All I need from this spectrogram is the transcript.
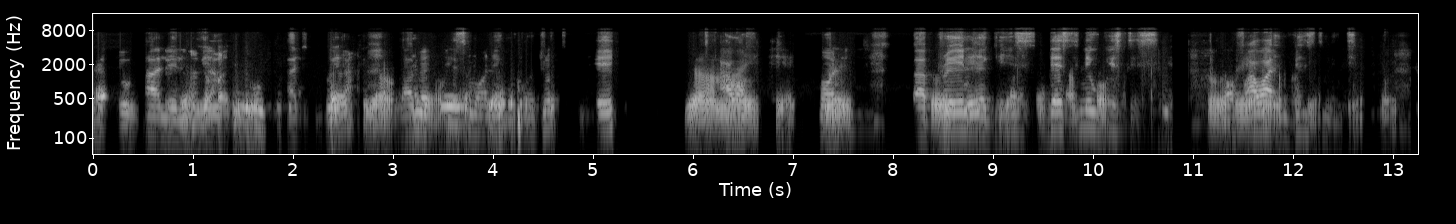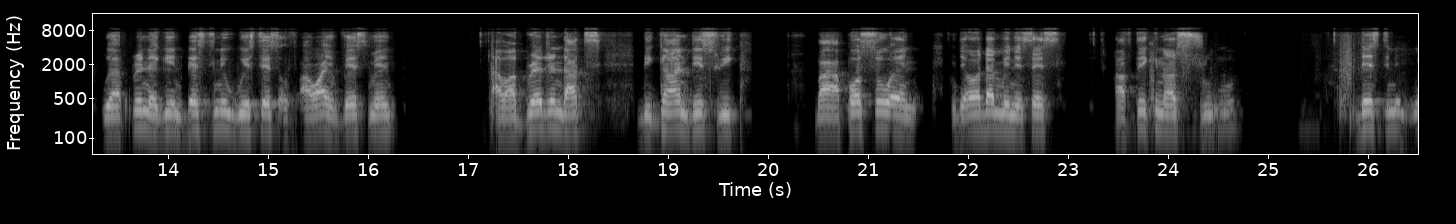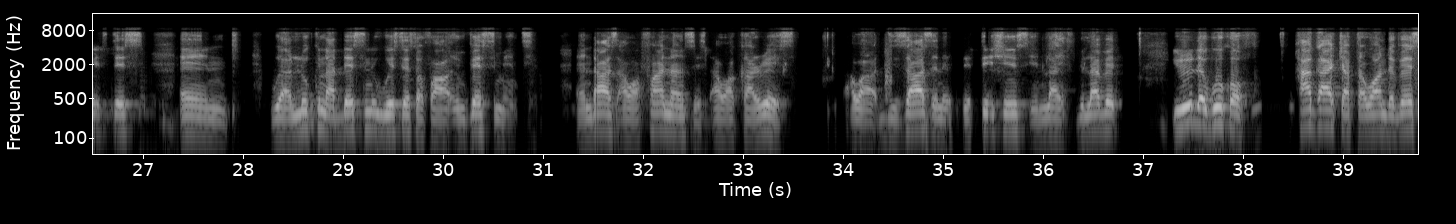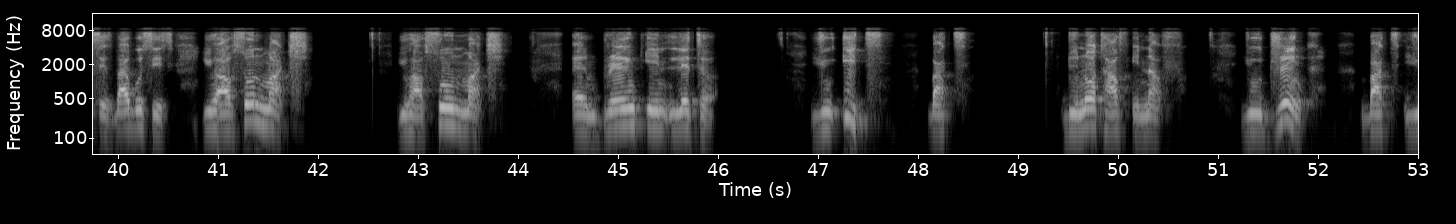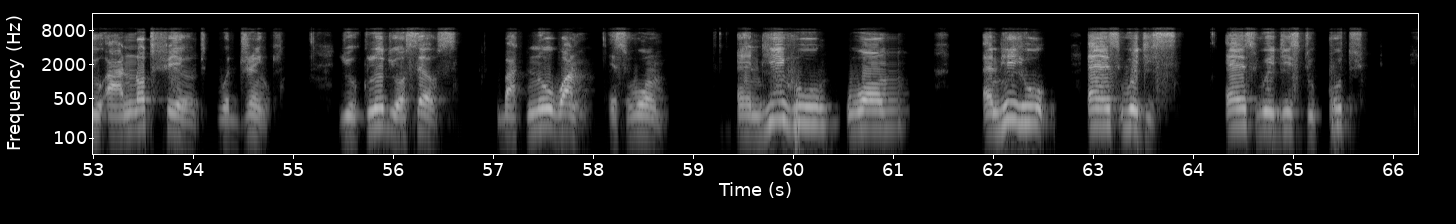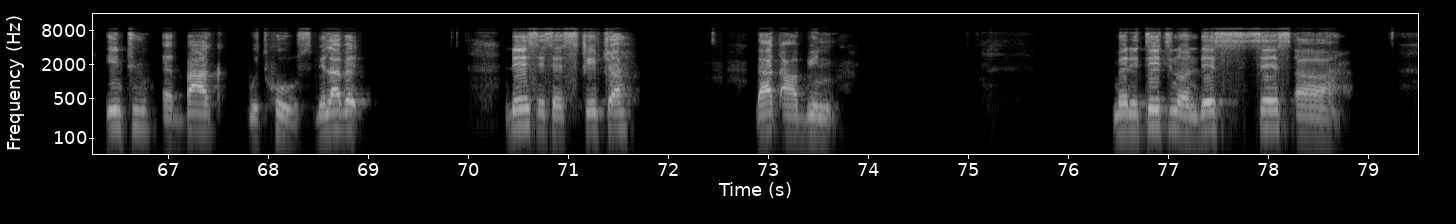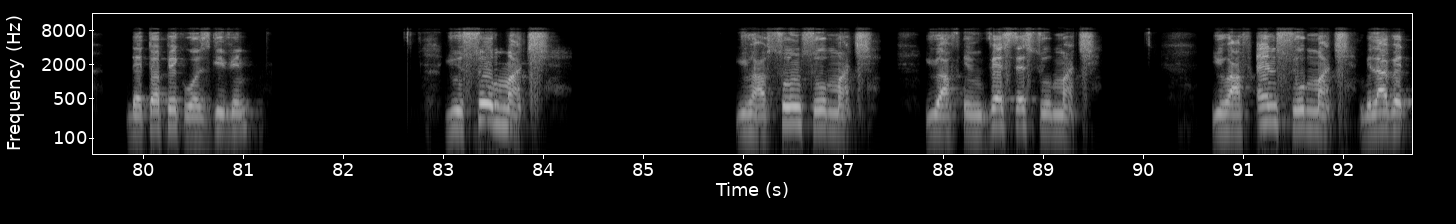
Hallelujah. Hallelujah. this morning, our morning, we are praying against destiny wasters of our investment. We are praying against destiny wasters of our investment. Our brethren that began this week by Apostle and the other ministers have taken us through destiny wasters and we are looking at destiny wasters of our investment and that's our finances our careers our desires and expectations in life. Beloved you read the book of haggai chapter 1 the verse 6 bible says you have sown much. You have sown much and bring in little. You eat but do not have enough. You drink but you are not filled with drink. You clothe yourselves, but no one is warm. And he who warm and he who earns wages earns wages to put into a bag with holes. Beloved, this is a scripture that I've been meditating on this since uh, the topic was given. You so much, you have sown so much, you have invested so much, you have earned so much, beloved,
